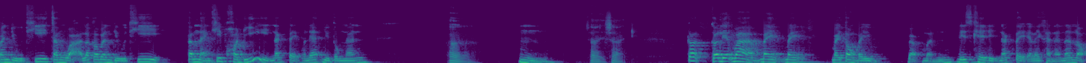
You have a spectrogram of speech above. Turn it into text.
มันอยู่ที่จังหวะแล้วก็มันอยู่ที่ ตำแหน่งที่พอดีนักเตะคนเนี้ยอยู่ตรงนั้น เออ อืม ใช่ใช่ก็ก็เรียกว่าไม่ไม่ไม่ต้องไปแบบเหมือนดิสเครดิตนักเตะอะไรขนาดนั้นหรอก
